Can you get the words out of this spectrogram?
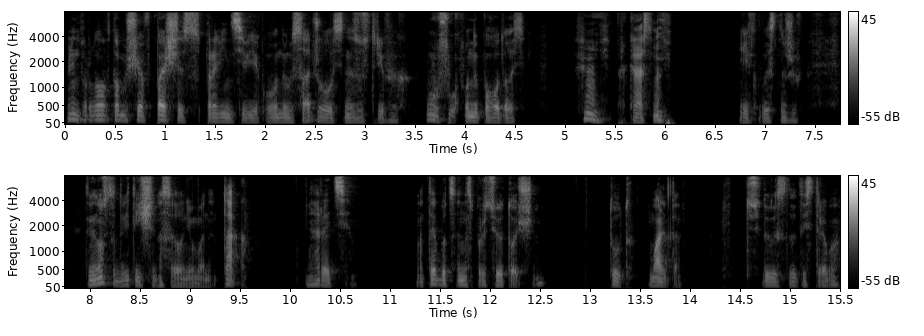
Блін, проблема в тому, що я вперше з провінції, в яку вони висаджувалися, не зустрів їх. Уф, ух, вони погодились. Хм, прекрасно. Я їх виснажив. 92 тисячі населення у мене. Так. Греція. На тебе це не спрацює точно. Тут, Мальта. Сюди висадитись треба.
